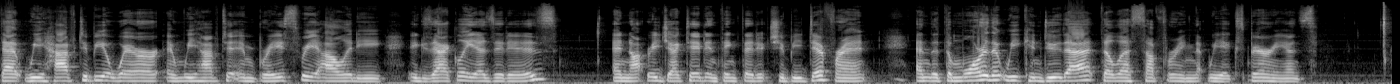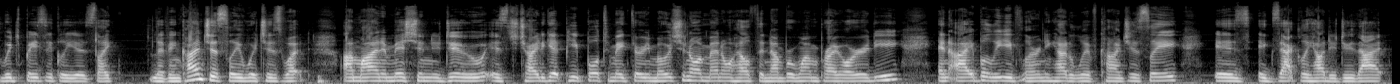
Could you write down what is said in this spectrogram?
that we have to be aware and we have to embrace reality exactly as it is and not reject it and think that it should be different. And that the more that we can do that, the less suffering that we experience, which basically is like living consciously, which is what I'm on a mission to do, is to try to get people to make their emotional and mental health the number one priority. And I believe learning how to live consciously is exactly how to do that.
